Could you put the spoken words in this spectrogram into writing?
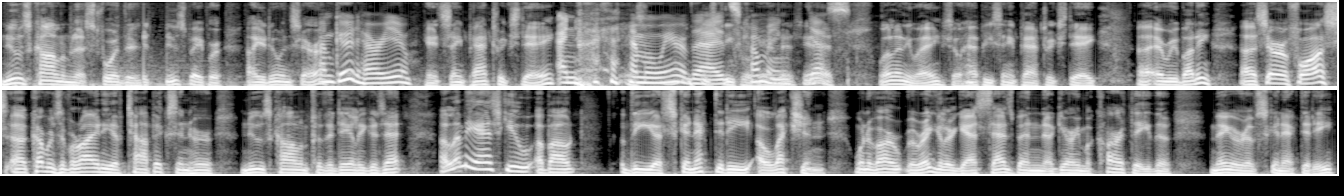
news columnist for the newspaper. How you doing, Sara? I'm good. How are you? It's St. Patrick's Day. I am aware of that. It's coming. this, Yes. Well, anyway, so happy St. Patrick's Day, uh, everybody. Uh, Sara Foss uh, covers a variety of topics in her news column for the Daily Gazette. Uh, let me ask you about the uh, Schenectady election. One of our regular guests has been uh, Gary McCarthy, the mayor of Schenectady,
